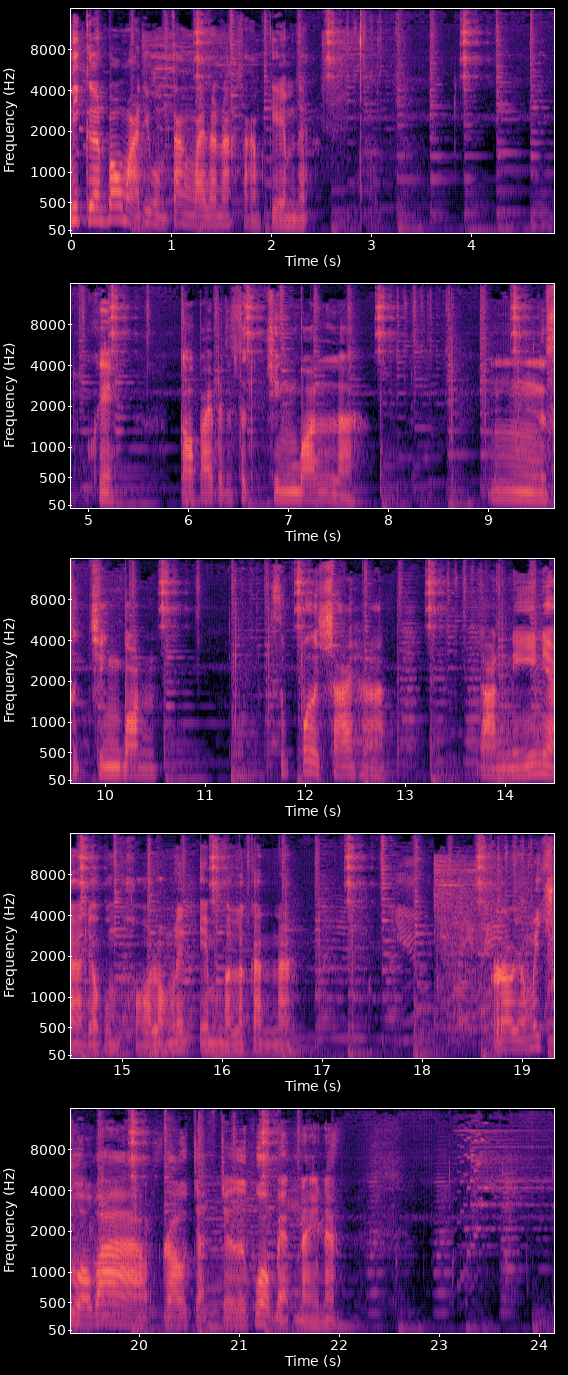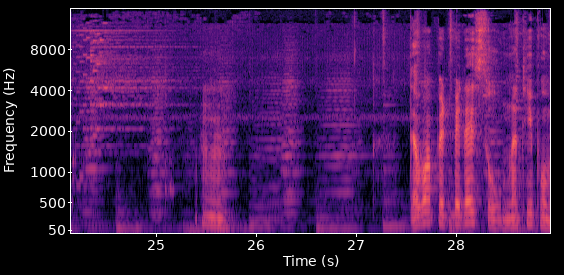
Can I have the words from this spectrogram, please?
นี่เกินเป้าหมายที่ผมตั้งไว้แล้วนะสามเกมเนี่ย ต่อไปเป็นศึกชิงบอลเหรอ อืมศึกชิงบอลซุปเปอร์ชายหาด ด่านนี้เนี่ย เดี๋ยวผมขอลองเล่น M ก่อนแล้วกันนะ เรายังไม่ชัวร์ว่าเราจะเจอพวกแบบไหนนะ อืม แต่ว่าเป็นไปได้สูงนะที่ผม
